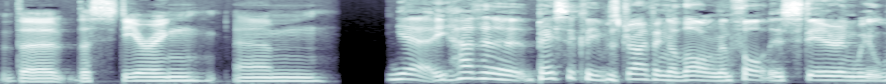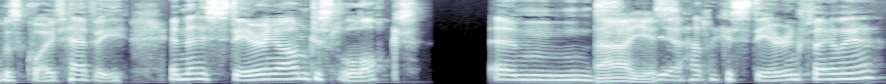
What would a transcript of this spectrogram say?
the the steering. Um, Yeah, he had a basically he was driving along and thought his steering wheel was quite heavy, and then his steering arm just locked, and ah, yes. yeah, had like a steering failure,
